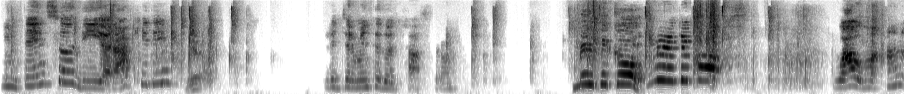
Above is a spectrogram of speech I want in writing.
Intenso di arachidi, yeah. leggermente dolciastro. mitico! Mitico! Wow, ma hanno...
